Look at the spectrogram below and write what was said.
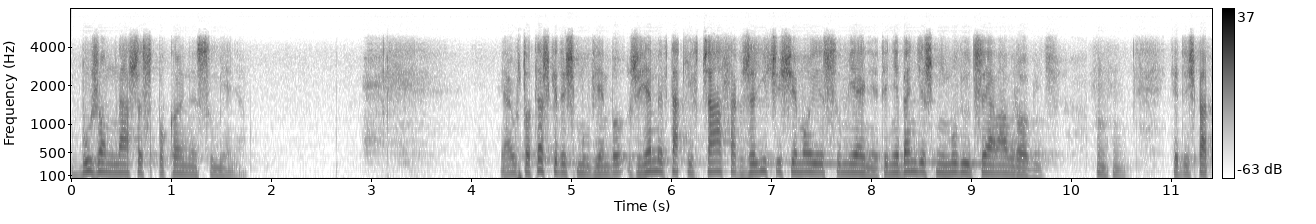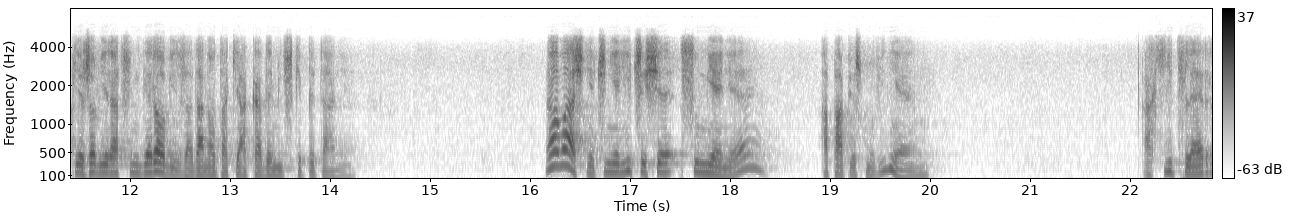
burzą nasze spokojne sumienia. Ja już to też kiedyś mówiłem, bo żyjemy w takich czasach, że liczy się moje sumienie. Ty nie będziesz mi mówił, co ja mam robić. Kiedyś papieżowi Ratzingerowi zadano takie akademickie pytanie. No właśnie, czy nie liczy się sumienie? A papież mówi nie. A Hitler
